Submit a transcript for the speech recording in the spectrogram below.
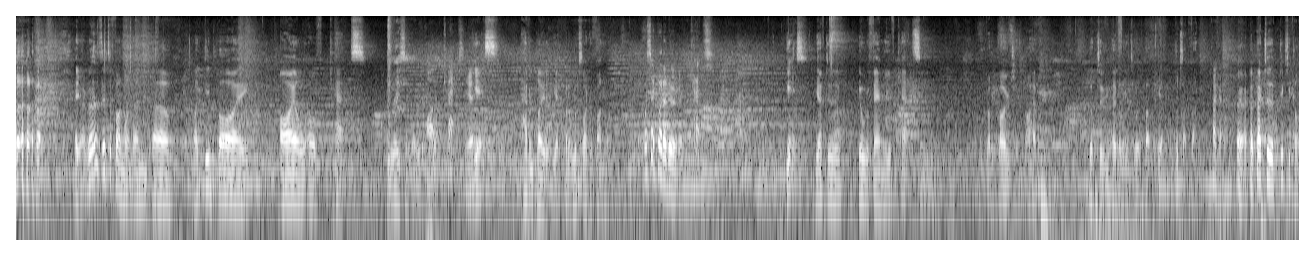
anyway, well, it's, it's a fun one, and um, I did buy Isle of Cats recently. Isle of Cats, yeah. Yes, haven't played it yet, but it looks like a fun one. What's that got to do with it? Cats? Yes, you have to build a family of cats, and I've got a boat, and I haven't looked too heavily into it, but yeah, looks like fun. Okay. Anyway, but back to DixieCon.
